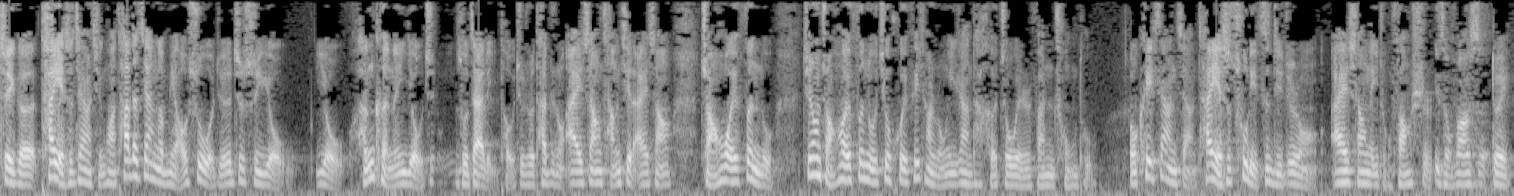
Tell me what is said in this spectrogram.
这个他也是这样情况，他的这样的描述，我觉得就是有有很可能有这种因素在里头，就是说他这种哀伤长期的哀伤转化为愤怒，这种转化为愤怒就会非常容易让他和周围人发生冲突。我可以这样讲，他也是处理自己这种哀伤的一种方式一。种方式。对，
